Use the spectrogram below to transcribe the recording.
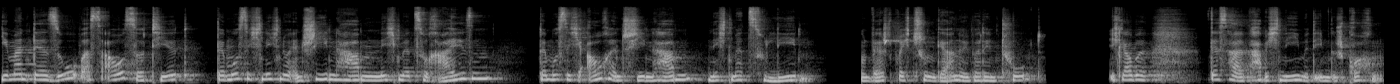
Jemand, der sowas aussortiert, der muss sich nicht nur entschieden haben, nicht mehr zu reisen, der muss sich auch entschieden haben, nicht mehr zu leben. Und wer spricht schon gerne über den Tod? Ich glaube, deshalb habe ich nie mit ihm gesprochen.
